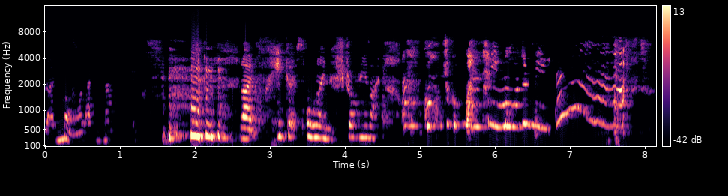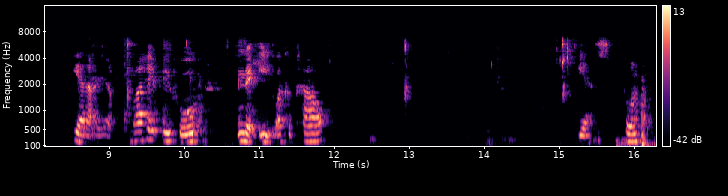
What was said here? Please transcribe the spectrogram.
like more, like nothing. Like he gets all in a straw and he's like, "Oh God, you got one penny more than me!" Ah! yeah, that is it. I hate people and they eat like a cow. Yes, go on.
